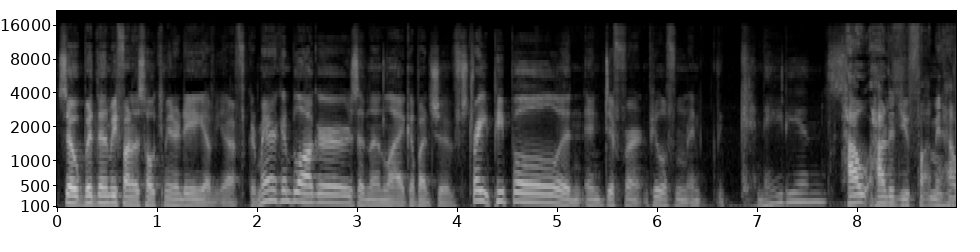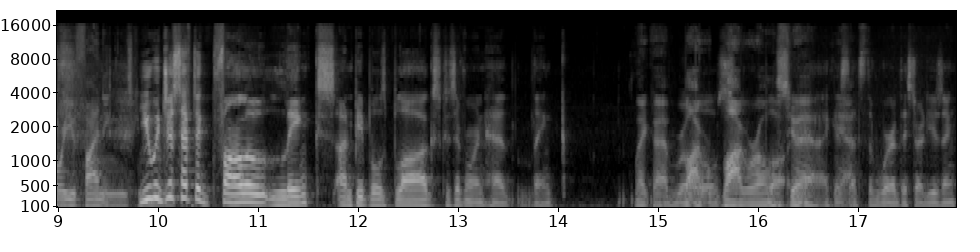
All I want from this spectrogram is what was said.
So, but then we found this whole community of you know, African American bloggers and then like a bunch of straight people and, and different people from and Canadians. How how did you? find I mean, how were you finding these? You would just have to follow links on people's blogs because everyone had link like a blog rolls, blog rolls. blog- yeah, I guess yeah. that's the word they started using.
